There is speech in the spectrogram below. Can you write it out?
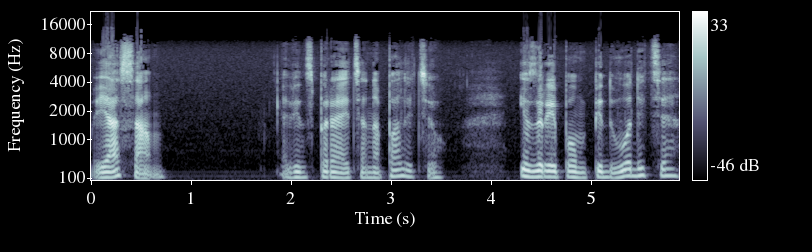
я сам. Він спирається на палицю і з рипом підводиться,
